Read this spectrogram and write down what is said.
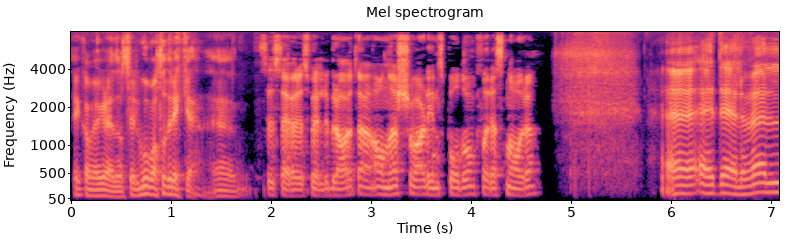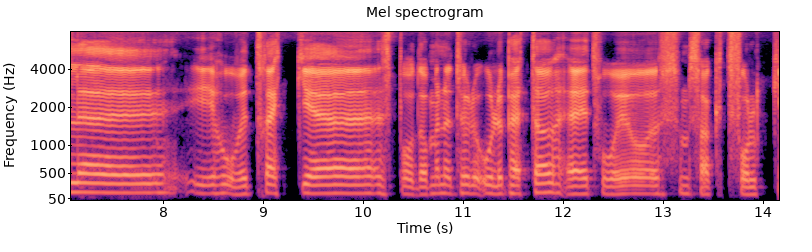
det, kan vi glede oss til. God mat og drikke. Syns det høres veldig bra ut. Anders, hva er din spådom for resten av året? Eh, jeg deler vel eh, i hovedtrekk eh, spådommene til Ole Petter. Jeg tror jo som sagt folk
